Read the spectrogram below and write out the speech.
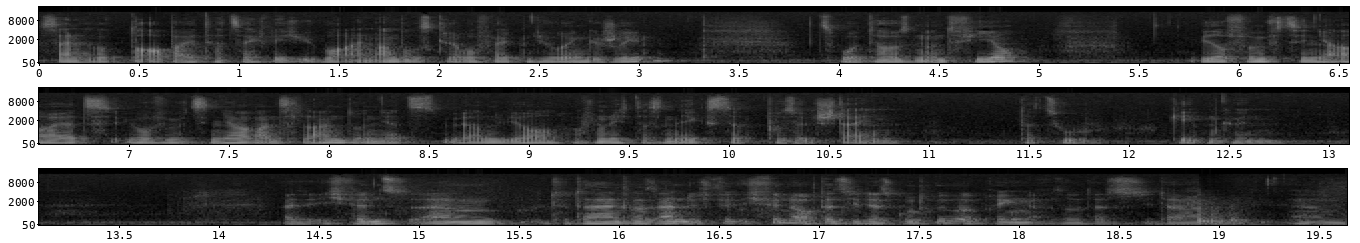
seine Doktorarbeit tatsächlich über ein anderes Gräberfeld in Thüringen geschrieben, 2004. Wieder 15 Jahre jetzt, über 15 Jahre ans Land und jetzt werden wir hoffentlich das nächste Puzzlestein dazu geben können. Also ich finde es ähm, total interessant. Ich, ich finde auch, dass Sie das gut rüberbringen. Also dass Sie da ähm,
